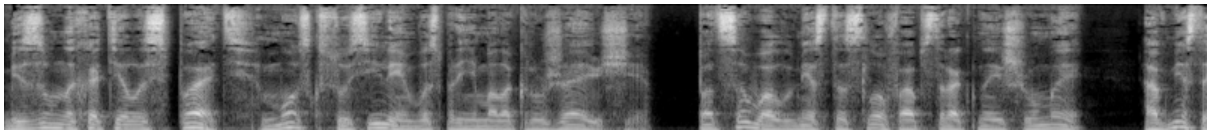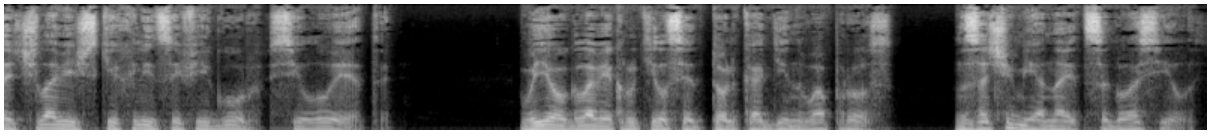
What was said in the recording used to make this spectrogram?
Безумно хотелось спать, мозг с усилием воспринимал окружающее, подсовывал вместо слов абстрактные шумы, а вместо человеческих лиц и фигур — силуэты. В ее голове крутился только один вопрос. Зачем я на это согласилась?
